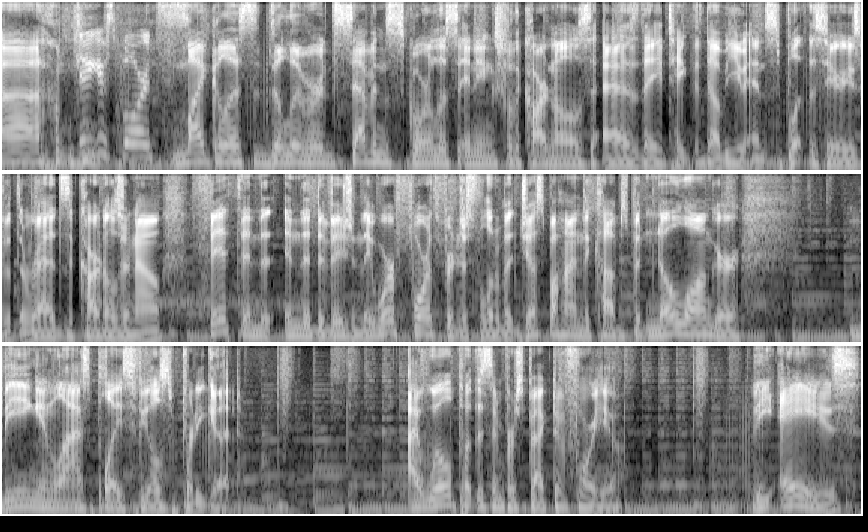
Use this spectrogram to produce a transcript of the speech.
Um, Do your sports. Mikolas delivered seven scoreless innings for the Cardinals as they take the W and split the series with the Reds. The Cardinals are now fifth in the, in the division. They were fourth for just a little bit, just behind the Cubs, but no longer being in last place feels pretty good. I will put this in perspective for you. The A's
